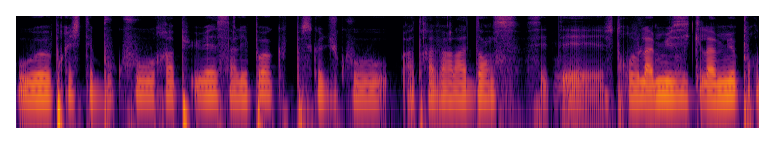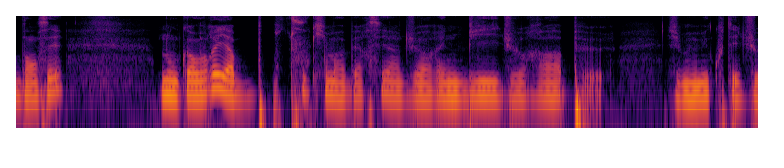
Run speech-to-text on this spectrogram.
ou après, j'étais beaucoup rap US à l'époque, parce que du coup, à travers la danse, c'était, je trouve, la musique la mieux pour danser. Donc, en vrai, il y a tout qui m'a bercé, hein, du RB, du rap. J'ai même écouté du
